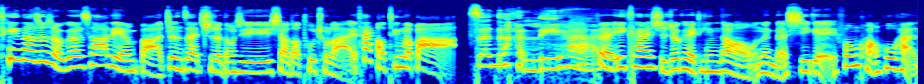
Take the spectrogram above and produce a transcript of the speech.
听到这首歌，差点把正在吃的东西笑到吐出来，太好听了吧！真的很厉害。，对，一开始就可以听到那个西给疯狂呼喊，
